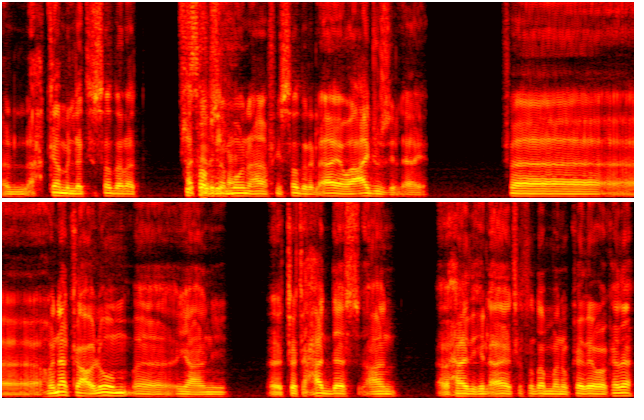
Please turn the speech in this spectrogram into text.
الأحكام التي صدرت في حتى يسمونها في صدر الآية وعجز الآية فهناك علوم آه، يعني آه، تتحدث عن هذه الآية تتضمن كذا وكذا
